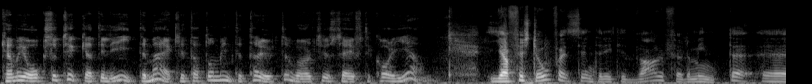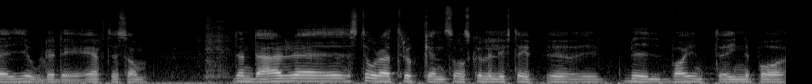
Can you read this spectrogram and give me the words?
kan man ju också tycka att det är lite märkligt att de inte tar ut en Virtue Safety Car igen. Jag förstod faktiskt inte riktigt varför de inte eh, gjorde det eftersom den där eh, stora trucken som skulle lyfta upp eh, bil var ju inte inne på,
